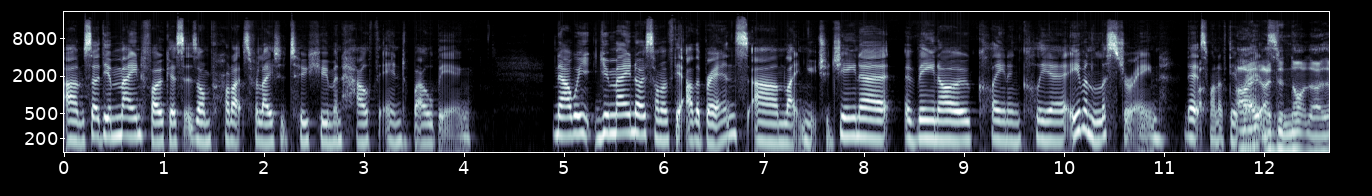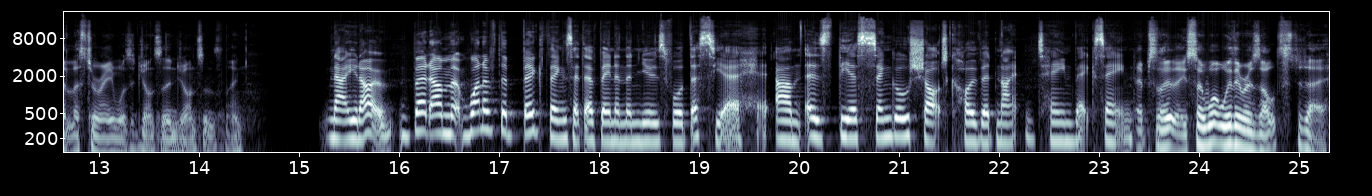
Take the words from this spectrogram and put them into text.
Um, so their main focus is on products related to human health and well-being. Now, we, you may know some of the other brands um, like Neutrogena, Aveeno, Clean and Clear, even Listerine. That's one of their brands. I, I did not know that Listerine was a Johnson and Johnson's thing. now you know. But um, one of the big things that they've been in the news for this year um, is their single shot COVID 19 vaccine. Absolutely. So, what were the results today?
